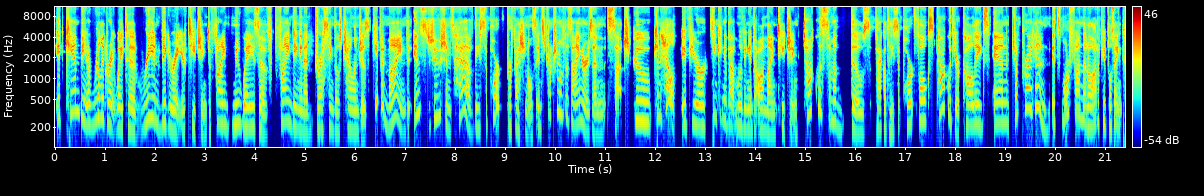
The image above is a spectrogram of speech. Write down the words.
it can be a really great way to reinvigorate your teaching, to find new ways of finding and addressing those challenges. Keep in mind, institutions have these support professionals, instructional designers, and such, who can help if you're thinking about moving into online teaching. Talk with some of those faculty support folks, talk with your colleagues, and jump right in. It's more fun than a lot of people think.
